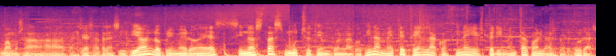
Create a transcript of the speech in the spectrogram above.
vamos a hacer esa transición. Lo primero es, si no estás mucho tiempo en la cocina, métete en la cocina y experimenta con las verduras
